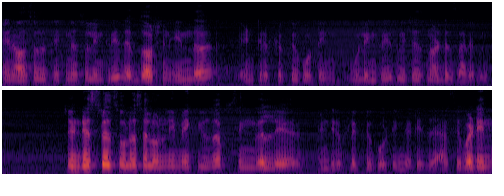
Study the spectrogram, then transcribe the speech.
and also the thickness will increase absorption in the anti-reflective coating will increase which is not desirable. So industrial solar cell only make use of single layer anti-reflective coating that is ARC but in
